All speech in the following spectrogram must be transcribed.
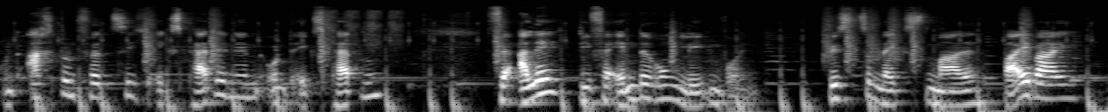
und 48 Expertinnen und Experten für alle, die Veränderung leben wollen. Bis zum nächsten Mal. Bye bye.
